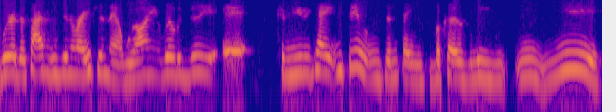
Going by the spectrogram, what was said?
we're the type of generation that we ain't really good at communicating feelings and things because we we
